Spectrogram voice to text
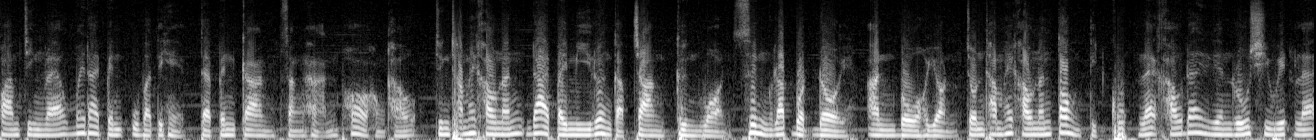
ความจริงแล้วไม่ได้เป็นอุบัติเหตุ แต่เป็นการสังหารพ่อของเขา จึงทำให้เขานั้นได้ไปมีเรื่องกับจางกึงวอน ซึ่งรับบทโดยอันโบฮยอน จนทำให้เขานั้นต้องติดคุก และเขาได้เรียนรู้ชีวิตและ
